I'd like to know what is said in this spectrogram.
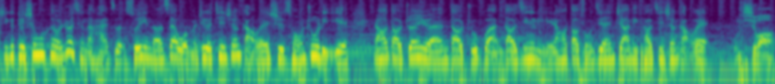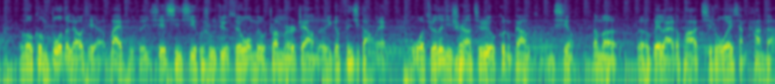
是一个对生活很有热情的孩子，所以呢，在我们这个晋升岗位是从助理，然后到专员，到主管，到经理，然后到总监这样的一条晋升岗位。我们希望能够更多的了解外部的一些信息和数据，所以我们有专门这样的一个分析岗位。我觉得你身上其实有各种各样的可能性。那么，呃，未来的话，其实我也想看看，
